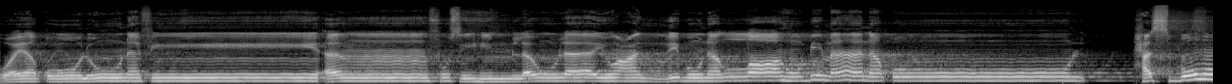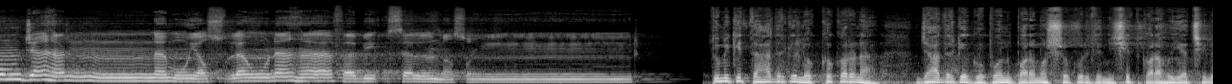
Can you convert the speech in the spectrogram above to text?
ويقولون في انفسهم لولا يعذبنا الله بما نقول حسبهم جهنم يصلونها فبئس المصير তুমি কি তাহাদেরকে লক্ষ্য করো না যাহাদেরকে গোপন পরামর্শ করিতে নিষেধ করা হইয়াছিল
